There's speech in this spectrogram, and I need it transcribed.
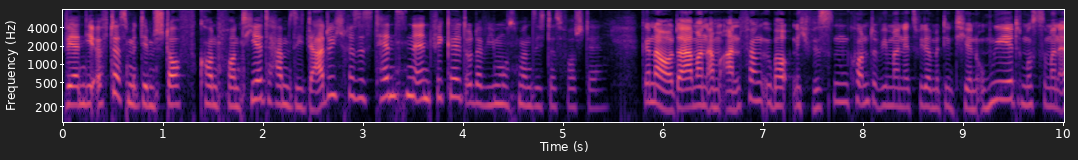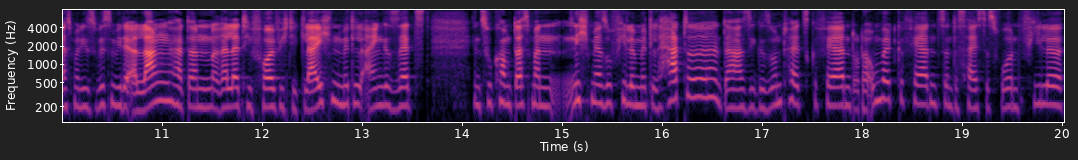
Werden die öfters mit dem Stoff konfrontiert? Haben sie dadurch Resistenzen entwickelt oder wie muss man sich das vorstellen? Genau, da man am Anfang überhaupt nicht wissen konnte, wie man jetzt wieder mit den Tieren umgeht, musste man erstmal dieses Wissen wieder erlangen, hat dann relativ häufig die gleichen Mittel eingesetzt. Hinzu kommt, dass man nicht mehr so viele Mittel hatte, da sie gesundheitsgefährdend oder umweltgefährdend sind. Das heißt, es wurden viele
